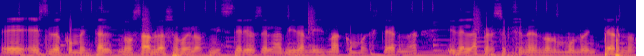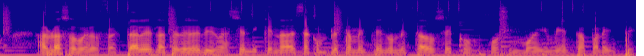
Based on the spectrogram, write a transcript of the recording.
eh, este documental nos habla sobre los misterios de la vida misma como externa y de la percepción en un mundo interno. Habla sobre los fractales, la teoría de vibración y que nada está completamente en un estado seco o sin movimiento aparente.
